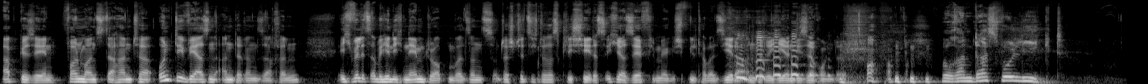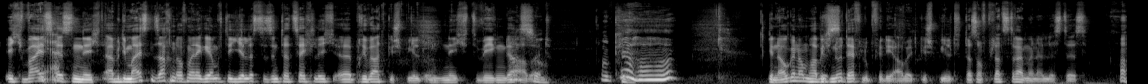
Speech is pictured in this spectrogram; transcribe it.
Abgesehen von Monster Hunter und diversen anderen Sachen. Ich will jetzt aber hier nicht Name droppen, weil sonst unterstütze ich noch das Klischee, dass ich ja sehr viel mehr gespielt habe als jeder andere hier in dieser Runde. Woran das wohl liegt? Ich weiß Ja. es nicht, aber die meisten Sachen auf meiner Game of the Year Liste sind tatsächlich äh, privat gespielt und nicht wegen der so. Arbeit. Okay. Genau genommen habe ich nur Deathloop für die Arbeit gespielt, das auf Platz 3 meiner Liste ist.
